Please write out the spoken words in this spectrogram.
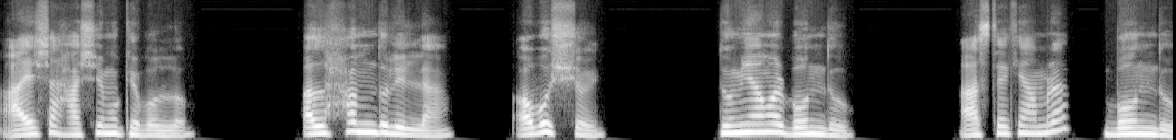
আয়েশা হাসি মুখে বলল, আলহামদুলিল্লাহ, অবশ্যই। তুমি আমার বন্ধু। আজ থেকে আমরা বন্ধু।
